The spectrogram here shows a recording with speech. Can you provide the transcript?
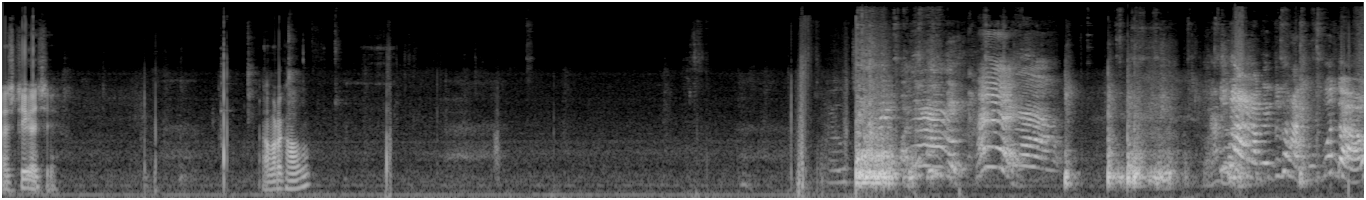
আচ্ছা ঠিক আছে। আবার খাও হ্যাঁ আমাকে একটু ধান দাও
